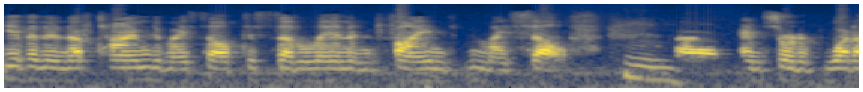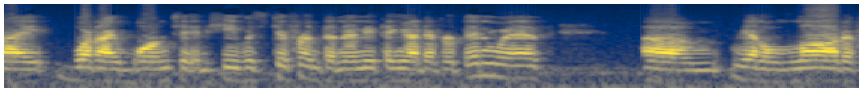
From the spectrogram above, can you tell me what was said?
given enough time to myself to settle in and find myself uh, and sort of what I what I wanted. He was different than anything I'd ever been with. Um, we had a lot of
